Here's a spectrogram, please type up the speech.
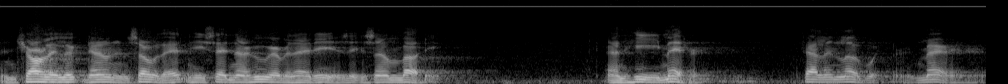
And Charlie looked down and saw that, and he said, Now, whoever that is, is somebody. And he met her, fell in love with her, and married her.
